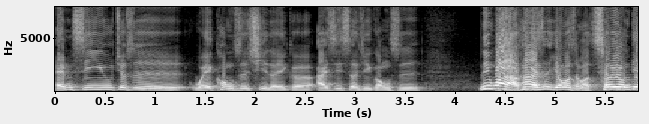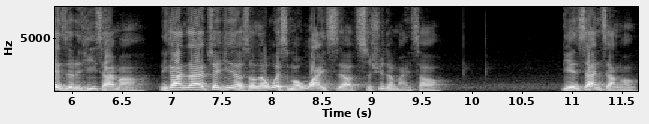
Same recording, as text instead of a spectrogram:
MCU，就是微控制器的一个 IC 设计公司。另外啊，它也是拥有什么车用电子的题材嘛？你看在最近的时候呢，为什么外资啊持续的买超，连三涨哦，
